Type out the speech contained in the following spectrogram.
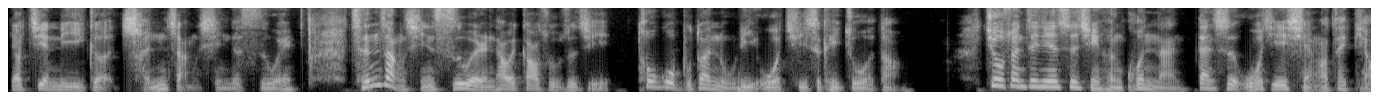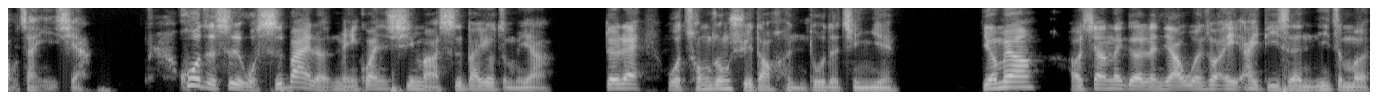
要建立一个成长型的思维。成长型思维人，他会告诉自己，透过不断努力，我其实可以做得到。就算这件事情很困难，但是我也想要再挑战一下。或者是我失败了，没关系嘛，失败又怎么样？对不对？我从中学到很多的经验，有没有？好像那个人家问说：“哎，爱迪生，你怎么？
